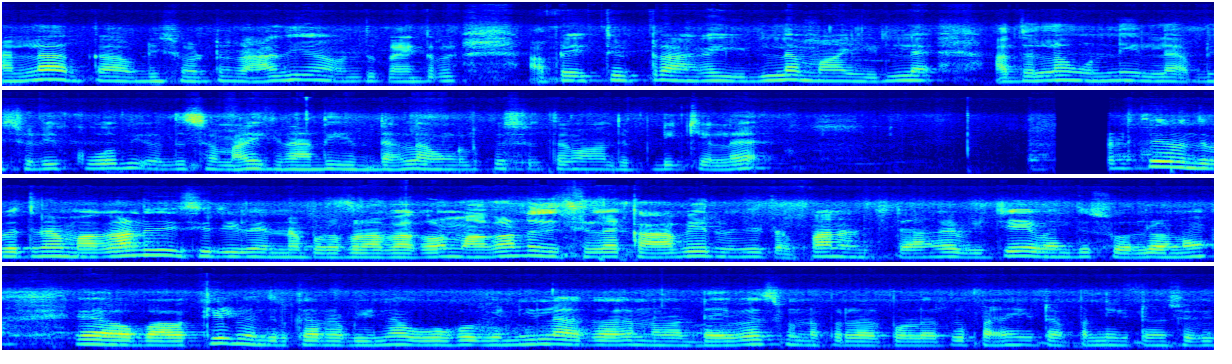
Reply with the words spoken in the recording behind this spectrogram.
நல்லா இருக்கா அப்படின்னு சொல்லிட்டு ராதிகா வந்து பயங்கர அப்படியே திட்டுறாங்க. இல்லைம்மா இல்லை. அதெல்லாம் ஒன்றும் இல்லை அப்படி சொல்லி கோபி வந்து சமாளிக்கிறாரு இருந்தாலும் அவங்களுக்கு சுத்தமாக வந்து பிடிக்கலை. அடுத்து வந்து பார்த்தீங்கன்னா மகாநதி சீரியல் என்ன பண்ண போகிறோம் பார்க்குறோம் மகாநதி சீரியல் காவேரி வந்து தப்பாக நினச்சிட்டாங்க. விஜய் வந்து சொல்லணும். வக்கீல் வந்திருக்காரு அப்படின்னா ஓஹோ வெண்ணிலாக்காக நம்ம டைவர்ஸ் பண்ண போகிறார் போல இருக்குது பண்ணிக்கிட்டோம் பண்ணிக்கிட்டோம்னு சொல்லி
